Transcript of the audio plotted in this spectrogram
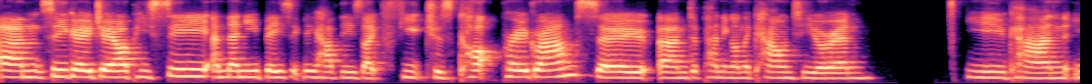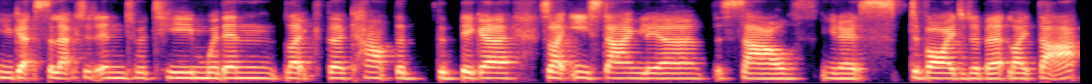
um, so you go JRPC and then you basically have these like futures cup programs. So um, depending on the county you're in you can you get selected into a team within like the count the the bigger so like East Anglia the South you know it's divided a bit like that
